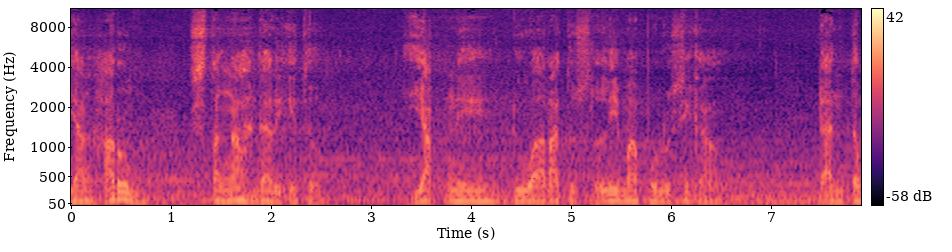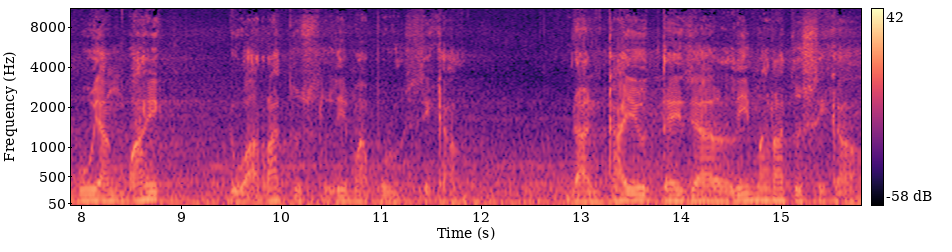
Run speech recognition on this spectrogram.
yang harum setengah dari itu, yakni 250 sikal, dan tebu yang baik 250 sikal dan kayu teja 500 sikal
